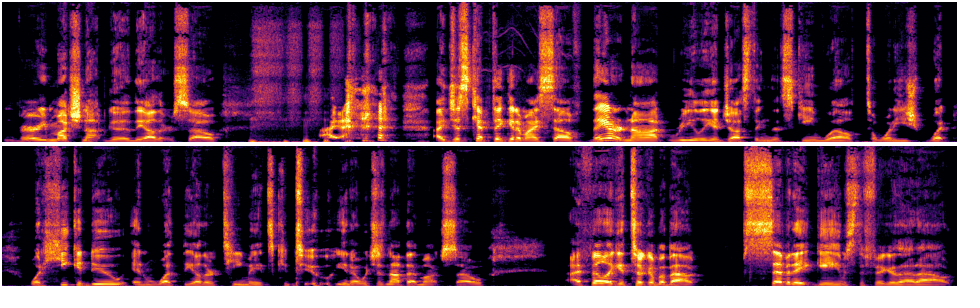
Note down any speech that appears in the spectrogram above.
very much not good the others. So I, I just kept thinking to myself, they are not really adjusting the scheme well to what he what what he could do and what the other teammates could do. You know, which is not that much. So I felt like it took him about seven eight games to figure that out.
